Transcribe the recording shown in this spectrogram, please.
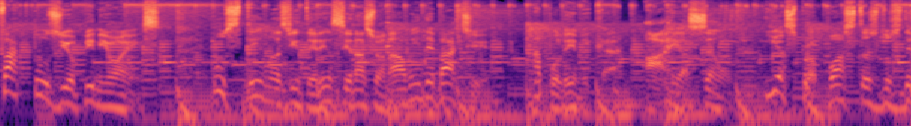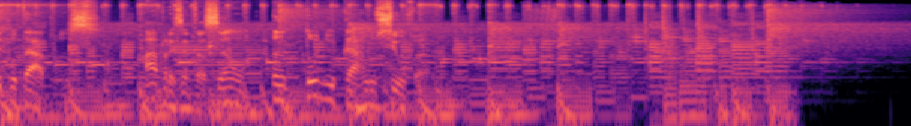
Fatos e opiniões. Os temas de interesse nacional em debate. A polêmica, a reação e as propostas dos deputados. Apresentação: Antônio Carlos Silva.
